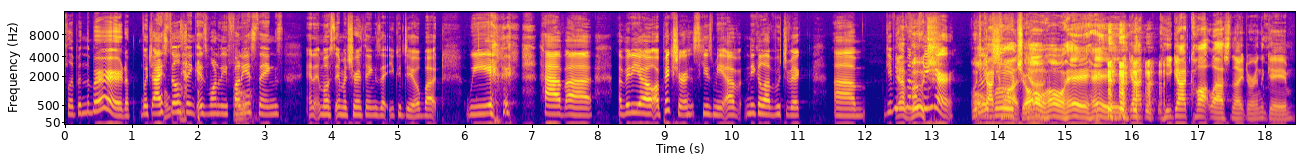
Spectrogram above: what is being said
flipping the bird, which I still think is one of the funniest things and most immature things that you could do. But we have uh, a video, a picture, excuse me, of Nikola Vucevic um, giving Yeah, the middle Vuce. finger. Vuce oh, got Vooch, caught, yeah. oh, oh, hey, hey. he hey. got he got caught last night during the game.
